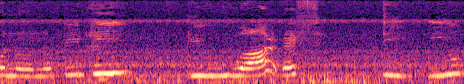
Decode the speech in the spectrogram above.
O N O P P Q R S T U V W X Y Z good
